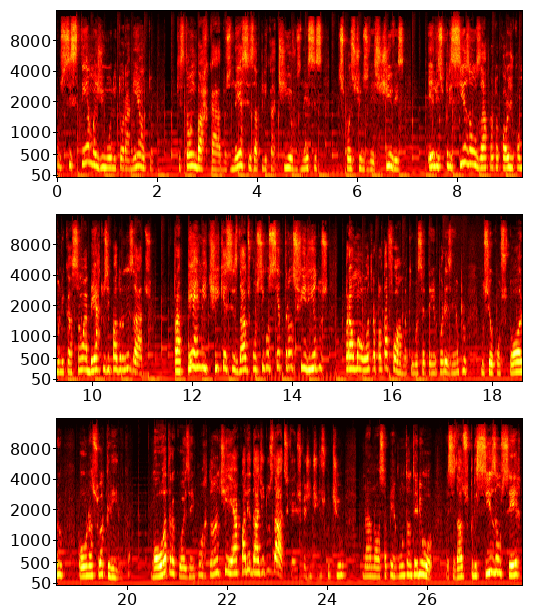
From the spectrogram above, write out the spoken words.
os sistemas de monitoramento que estão embarcados nesses aplicativos, nesses dispositivos vestíveis, eles precisam usar protocolos de comunicação abertos e padronizados para permitir que esses dados consigam ser transferidos para uma outra plataforma que você tenha, por exemplo, no seu consultório ou na sua clínica. Uma outra coisa importante é a qualidade dos dados, que é isso que a gente discutiu na nossa pergunta anterior. Esses dados precisam ser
